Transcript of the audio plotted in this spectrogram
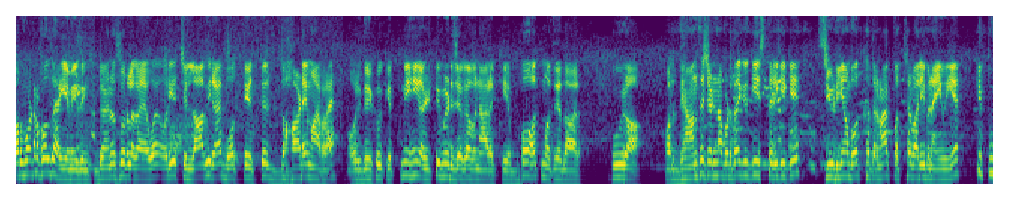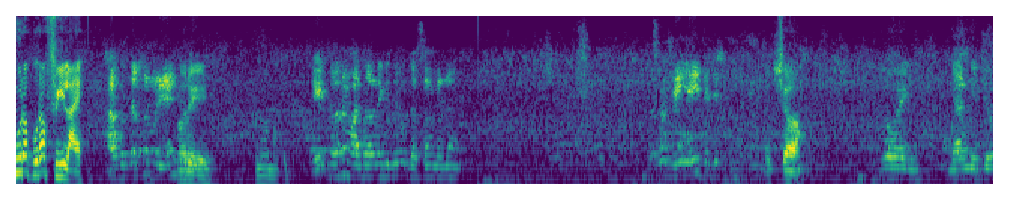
और वाटरफॉल तो है अमेजिंग डायनासोर लगाया हुआ है और ये चिल्ला भी रहा है, बहुत तेज तेज दहाड़े मार रहा है और देखो कितनी ही अल्टीमेट जगह बना रखी है, बहुत मज़ेदार पूरा। और ध्यान से चढ़ना पड़ता है क्योंकि इस तरीके के सीढ़ियाँ बहुत खतरनाक पत्थर वाली बनाई हुई है कि पूरा पूरा फील आए। आपको दर्शन हो जाएँगे अरे एक तो है माता रानी की जो दर्शन थे जी। अच्छा। लो भाई ज्ञान नीचे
